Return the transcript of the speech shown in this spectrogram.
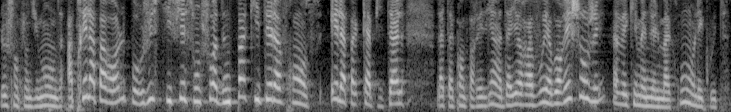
le champion du monde a pris la parole pour justifier son choix de ne pas quitter la France et la capitale. L'attaquant parisien a d'ailleurs avoué avoir échangé avec Emmanuel Macron. On l'écoute.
